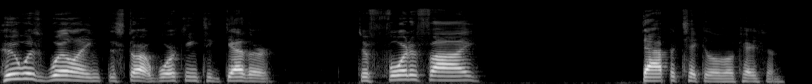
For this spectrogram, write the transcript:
Who is willing to start working together to fortify that particular location?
